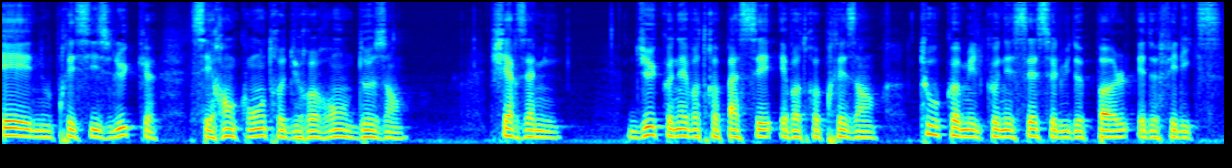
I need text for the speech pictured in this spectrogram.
Et, nous précise Luc, ces rencontres dureront deux ans. Chers amis, Dieu connaît votre passé et votre présent, tout comme il connaissait celui de Paul et de Félix.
